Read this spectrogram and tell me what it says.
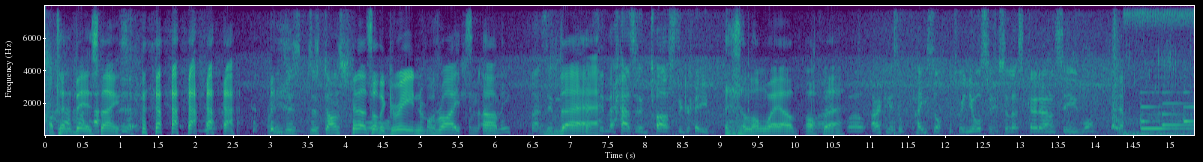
I'll take the beers, thanks. I mean, does, does dance Yeah, that's on the green, right up only? That's in There. that's in the hazard past the green. There's a long way out, off Right, there. Well, I reckon it's a pace off between your two, so let's go down and see who's won.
